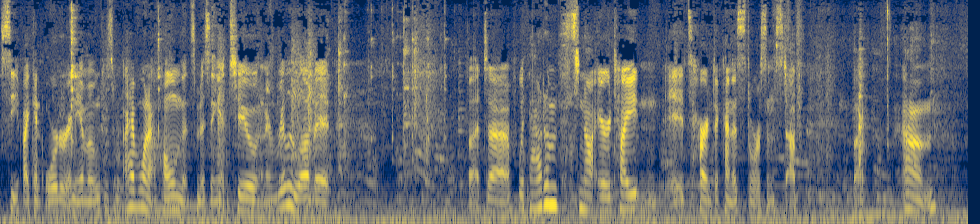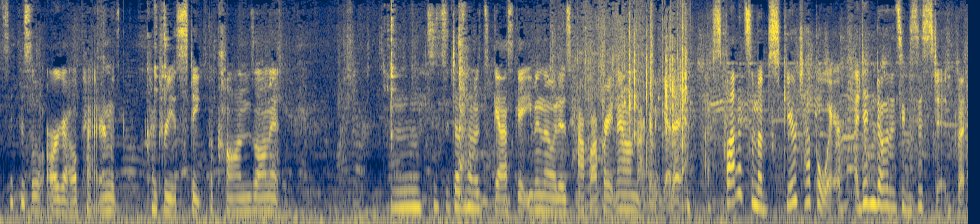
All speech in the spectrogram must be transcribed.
see if I can order any of them because I have one at home that's missing it too, and I really love it. But uh, without them, it's not airtight and it's hard to kind of store some stuff. But um, it's like this little argyle pattern with country estate pecans on it. Mm, since it doesn't have its gasket, even though it is half off right now, I'm not gonna get it. I've spotted some obscure Tupperware. I didn't know this existed, but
